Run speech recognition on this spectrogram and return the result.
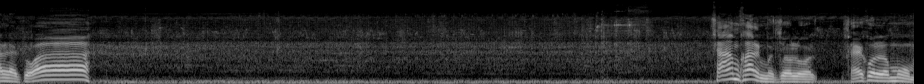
นแล้วตัวสามขั้นหมดตัวรถใช้คนละมุม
